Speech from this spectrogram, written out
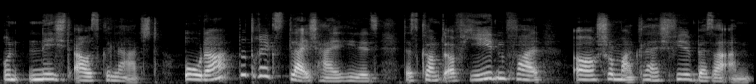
und nicht ausgelatscht. Oder du trägst gleich High Heels. Das kommt auf jeden Fall auch schon mal gleich viel besser an.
